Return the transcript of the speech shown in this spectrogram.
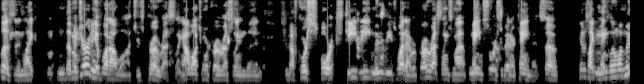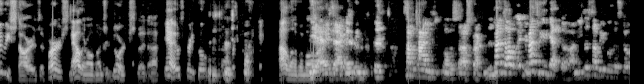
listen, like the majority of what I watch is pro wrestling. I watch more pro wrestling than of course, sports, TV, movies, whatever. Pro wrestling's my main source of entertainment. So it was like mingling with movie stars at first. Now they're all a bunch of dorks, but uh, yeah, it was pretty cool. I love them all. Yeah, exactly. I mean, sometimes you know the starstruck. It depends how it depends who you get though. I mean, there's some people that still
